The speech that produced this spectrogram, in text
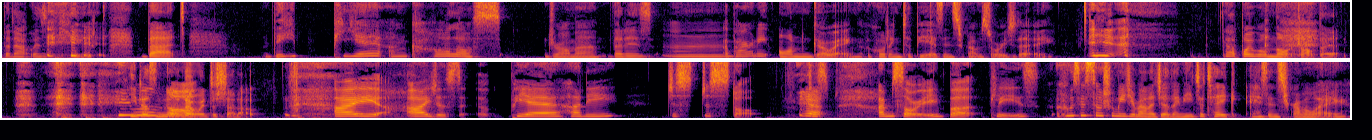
but that was cute. but the Pierre and Carlos drama that is Mm. apparently ongoing, according to Pierre's Instagram story today. Yeah. That boy will not drop it. He, does will not, know when to shut up. I I just Pierre, honey, just just stop. Yeah. Just- I'm sorry, but please. Who's his social media manager? They need to take his Instagram away.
